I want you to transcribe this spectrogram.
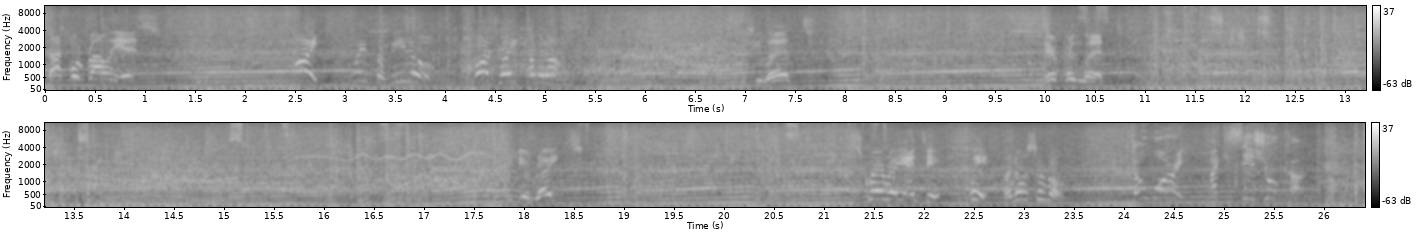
That's what rally is. Oi! Wait for me though. Hard right coming up. Easy left. Hairpin left. Your right. Square right into... Wait, my notes are wrong. Don't worry, I can see a shortcut.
